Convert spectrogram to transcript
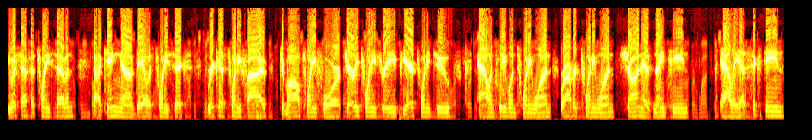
USF has 27. Uh, King uh, Dale is 26. Rick has 25. Jamal 24. Jerry 23. Pierre 22. Alan Cleveland 21. Robert 21. Sean has 19. Allie has 16.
